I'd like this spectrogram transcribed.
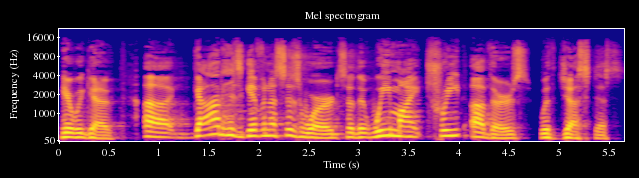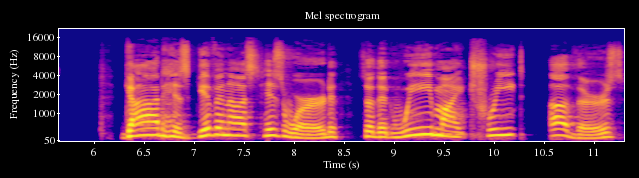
Here we go. Uh, God has given us His word so that we might treat others with justice. God has given us His word so that we might treat others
